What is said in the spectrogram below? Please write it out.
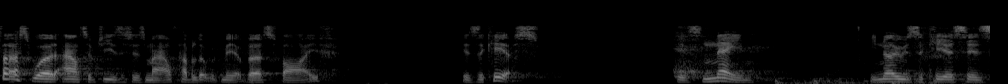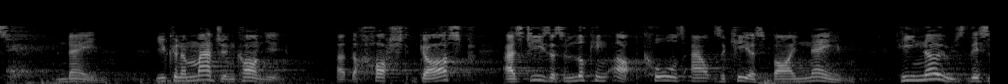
first word out of Jesus' mouth, have a look with me at verse 5, is Zacchaeus. His name. He knows Zacchaeus' name. You can imagine, can't you, at the hushed gasp as Jesus, looking up, calls out Zacchaeus by name. He knows this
